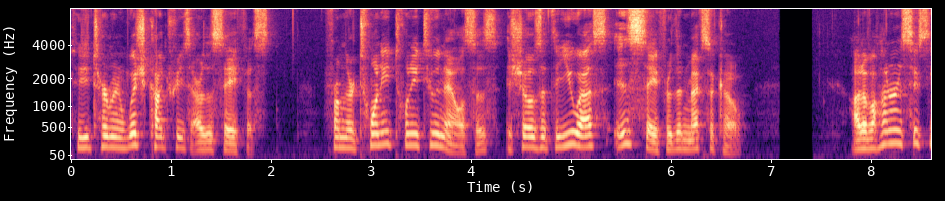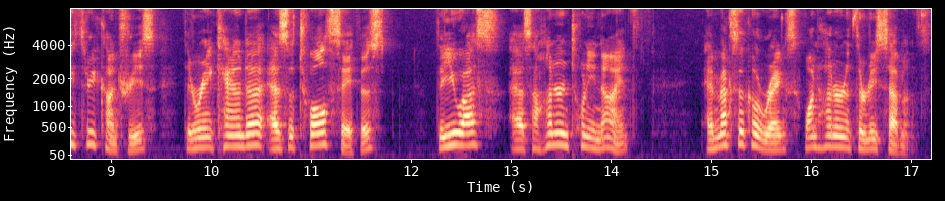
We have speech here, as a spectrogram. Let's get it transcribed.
to determine which countries are the safest. From their 2022 analysis, it shows that the US is safer than Mexico. Out of 163 countries, they rank Canada as the 12th safest, the US as 129th, and Mexico ranks 137th.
